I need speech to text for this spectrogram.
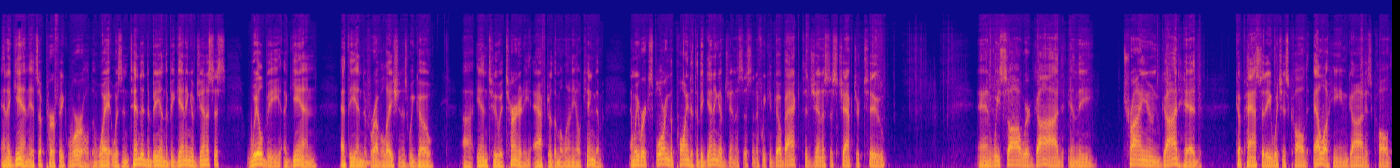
And again, it's a perfect world. The way it was intended to be in the beginning of Genesis will be again at the end of Revelation as we go uh, into eternity after the millennial kingdom. And we were exploring the point at the beginning of Genesis. And if we could go back to Genesis chapter 2, and we saw where God, in the triune Godhead capacity, which is called Elohim, God is called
